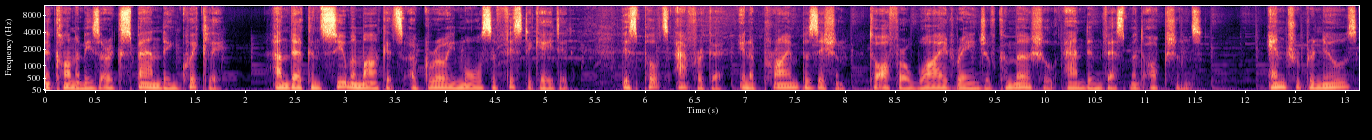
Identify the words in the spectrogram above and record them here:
economies are expanding quickly, and their consumer markets are growing more sophisticated. This puts Africa in a prime position to offer a wide range of commercial and investment options. Entrepreneurs,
